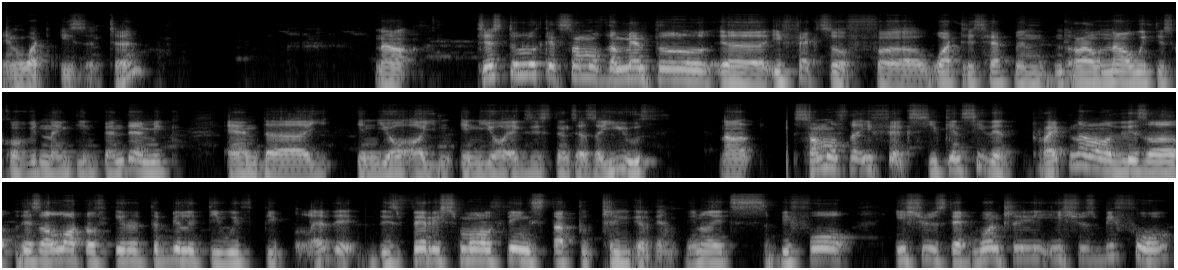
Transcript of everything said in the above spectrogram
and what isn't. Eh? Now, just to look at some of the mental uh, effects of uh, what has happened now with this COVID-19 pandemic and uh, in your in, in your existence as a youth. Now, some of the effects you can see that right now there's a there's a lot of irritability with people. Eh? These very small things start to trigger them. You know, it's before issues that weren't really issues before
